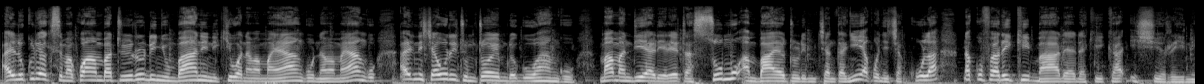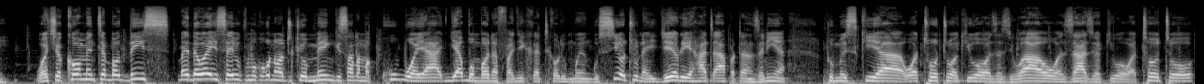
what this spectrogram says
alinukuliwa akisema kwamba tulirudi nyumbani nikiwa na mama yangu na mama yangu alinishauri tumtoe mdogo wangu. Mama ndiye aliyeleta sumu ambayo tulimchanganyia kwenye chakula na kufariki baada ya dakika ishirini. Your comment about this? By the way, sasa hivi kumekuwa kuna matukio mengi sana makubwa ya ajabu ambayo yanafanyika katika ulimwengu, sio tu Nigeria, hata hapa Tanzania. Tumesikia watoto wakiwa wazazi wao, wazazi wakiwa watoto.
